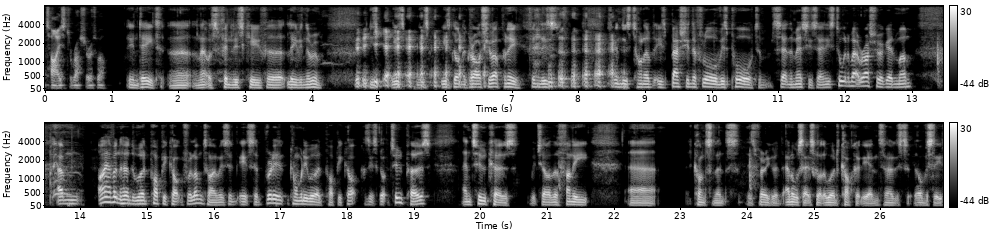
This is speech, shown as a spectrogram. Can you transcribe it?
ties to Russia as well. Indeed, uh, and that was Finley's cue for leaving the room. He's, yeah. he's, he's, he's gone to grass you up, and he Finley's Finley's trying to he's bashing the floor with his paw to send the message saying he's talking about Russia again, Mum. Um, I haven't heard the word poppycock for a long time. It's a, it's a brilliant comedy word, poppycock, because it's got two pers and two curs, which are the funny uh, consonants. It's very good. And also, it's got the word cock at the end. So it's obviously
